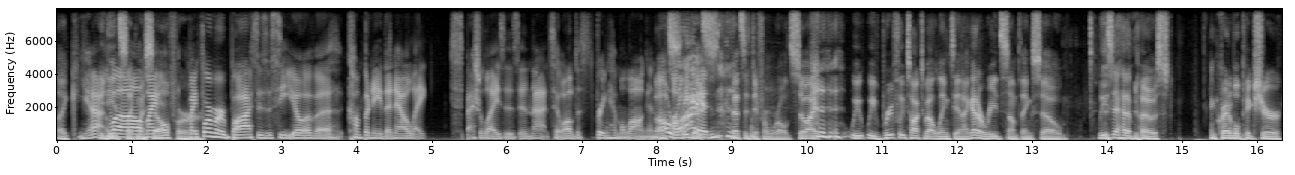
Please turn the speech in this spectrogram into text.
like Yeah, idiots well, like myself? my, or my former boss is a CEO of a company that now like specializes in that. So I'll just bring him along and All I'll right. that's, that's a different world. So I we we've briefly talked about LinkedIn. I got to read something. So Lisa had a post. Incredible picture.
